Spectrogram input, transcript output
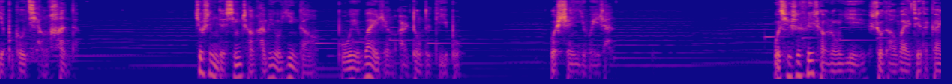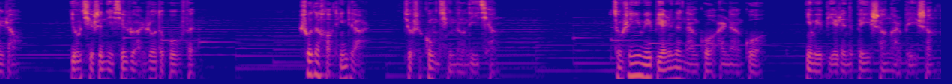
也不够强悍的。就是你的心肠还没有硬到不为外人而动的地步。我深以为然。我其实非常容易受到外界的干扰，尤其是那些软弱的部分。说的好听点儿，就是共情能力强。总是因为别人的难过而难过，因为别人的悲伤而悲伤，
